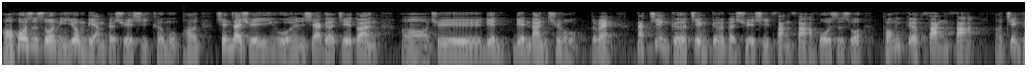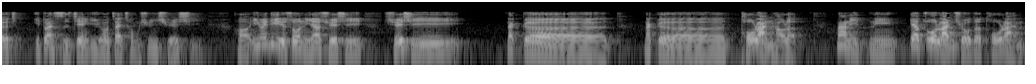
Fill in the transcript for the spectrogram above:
好，或是说你用两个学习科目，好，现在学英文，下个阶段哦去练练篮球，对不对？那间隔间隔的学习方法，或是说同一个方法啊，间隔一段时间以后再重新学习，好，因为例如说你要学习学习那个那个投篮好了，那你你要做篮球的投篮，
